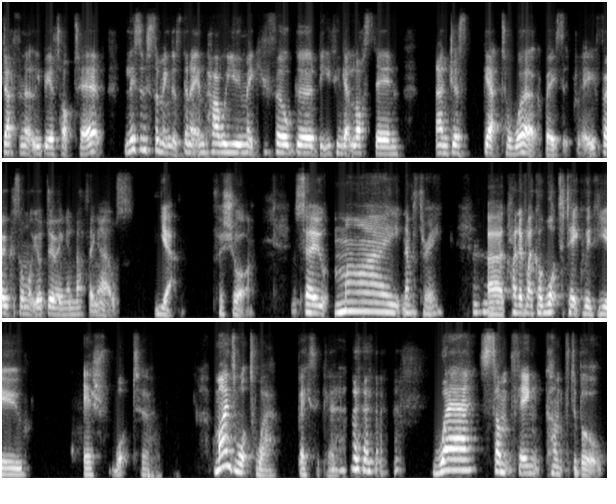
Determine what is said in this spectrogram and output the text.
definitely be a top tip. Listen to something that's going to empower you, make you feel good, that you can get lost in, and just get to work basically. Focus on what you're doing and nothing else. Yeah, for sure. So my number three, Mhm. uh, kind of like a what to take with you ish, what to mine's what to wear, basically. wear something comfortable.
